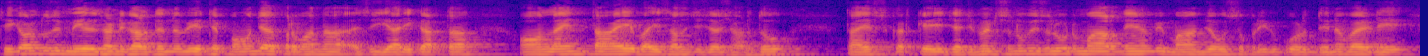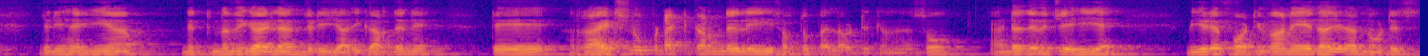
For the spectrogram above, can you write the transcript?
ਠੀਕ ਹੈ, ਉਹਨੂੰ ਤੁਸੀਂ ਮੇਲ ਸੈਂਡ ਕਰ ਦਿੰਦੇ ਹੋ ਵੀ ਇੱਥੇ ਪਹੁੰਚ ਜਾ, ਪਰਵਾਨਾ ਅਸੀਂ ਜਾਰੀ ਕਰਤਾ ਆਨਲਾਈਨ ਤਾਂ ਇਹ ਬਾਈ ਸਭ ਚੀਜ਼ਾਂ ਛੱਡ ਦਿਓ ਤਾਂ ਇਸ ਕਰਕੇ ਜੱਜਮੈਂਟਸ ਨੂੰ ਵੀ ਸਲੂਟ ਮਾਰਦੇ ਹਾਂ ਵੀ ਮਾਨਯੋਗ ਸੁਪਰੀਮ ਕੋਰਟ ਦਿਨ ਬਾਏ ਡੇ ਜਿਹੜੀਆਂ ਹੈਗੀਆਂ, ਨਿਤ ਨਵੀਂ ਗਾਈਡਲਾਈਨ ਜਿਹੜੀ ਜਾਰੀ ਕਰਦੇ ਨੇ ਤੇ ਰਾਈਟਸ ਨੂੰ ਪ੍ਰੋਟੈਕਟ ਕਰਨ ਦੇ ਲਈ ਸਭ ਤੋਂ ਪਹਿਲਾਂ ਉੱਠ ਕੇ ਆਉਂਦੇ ਸੋ ਐਂਡ ਦੇ ਵਿੱਚ ਇਹੀ ਹੈ ਵੀ ਜਿਹੜੇ 41A ਦਾ ਜਿਹੜਾ ਨੋਟਿਸ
